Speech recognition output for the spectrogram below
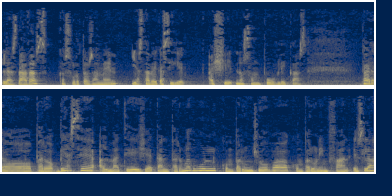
les dades que sortosament i està bé que sigui així, no són públiques. Però, però ve a ser el mateix eh, tant per un adult com per un jove com per un infant. És la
